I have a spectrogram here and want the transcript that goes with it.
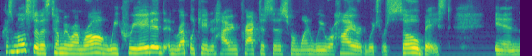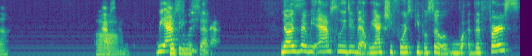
because most of us, tell me where I'm wrong, we created and replicated hiring practices from when we were hired, which were so based in. Um, absolutely. We absolutely did that. No, I said we absolutely did that. We actually forced people. So the first,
